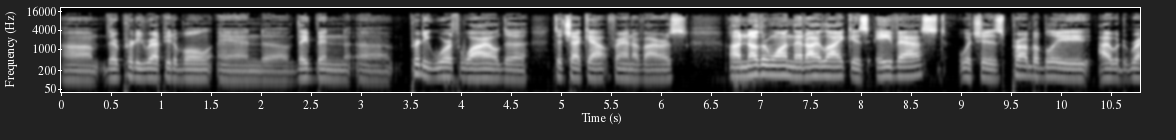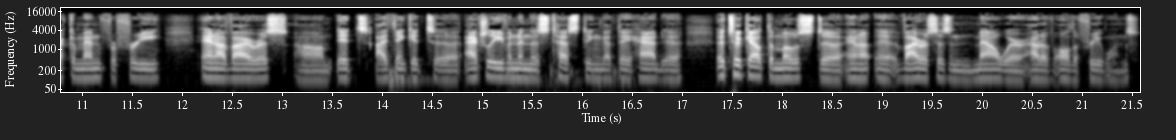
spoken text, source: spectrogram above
Um, they're pretty reputable and uh, they've been uh, pretty worthwhile to to check out for antivirus. Another one that I like is Avast, which is probably I would recommend for free antivirus. Um, it's I think it uh, actually even in this testing that they had, uh, it took out the most uh, anti- uh, viruses and malware out of all the free ones.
